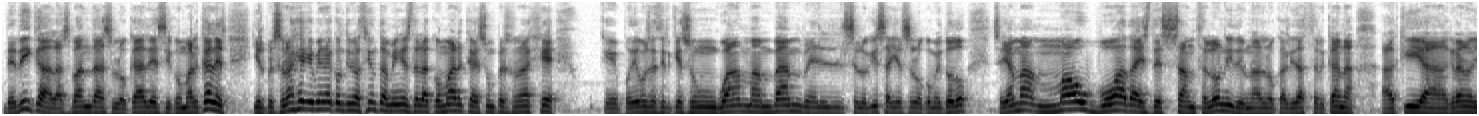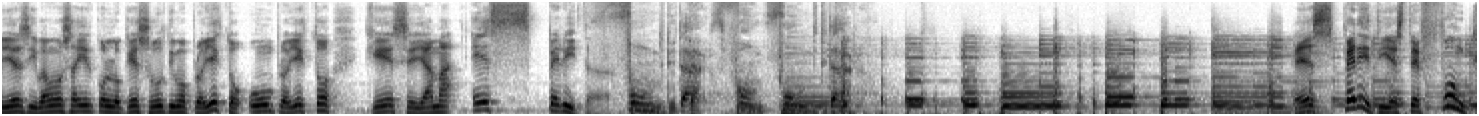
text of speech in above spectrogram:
dedica a las bandas locales y comarcales. Y el personaje que viene a continuación también es de la comarca, es un personaje que podríamos decir que es un one man band, él se lo guisa y él se lo come todo. Se llama Mau Boada, es de San Celoni, de una localidad cercana aquí a Granollers, y vamos a ir con lo que es su último proyecto, un proyecto que se llama Esperita. Esperiti, este funk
